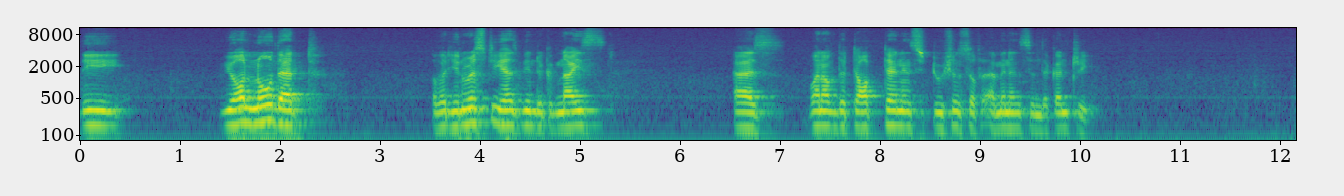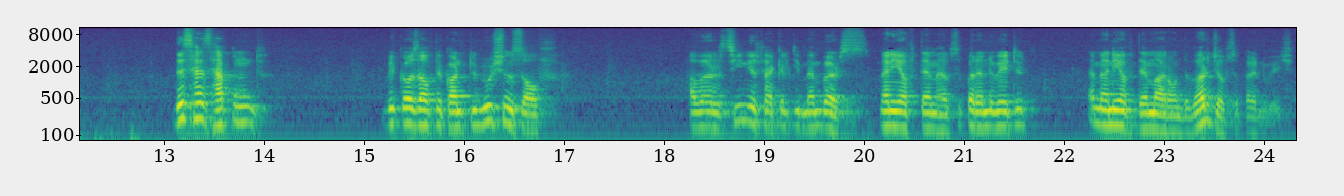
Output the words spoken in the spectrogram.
The, we all know that our university has been recognized as one of the top 10 institutions of eminence in the country. This has happened because of the contributions of our senior faculty members. Many of them have superannuated, and many of them are on the verge of superannuation.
